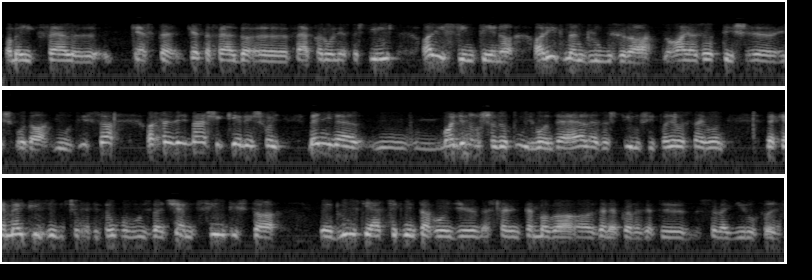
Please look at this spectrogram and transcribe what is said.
amelyik fel, kezdte, kezdte fel, felkarolni ezt a stílust, az is szintén a, a rhythm and bluesra hajazott és, és oda nyúlt vissza. Aztán ez egy másik kérdés, hogy mennyivel mm, magyarosodott úgymond el ez a stílus itt Magyarországon. Nekem meggyőződik, hogy a bluesben sem szintiszta blues játszik, mint ahogy szerintem maga a zenekarvezető szövegíró Ferenc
